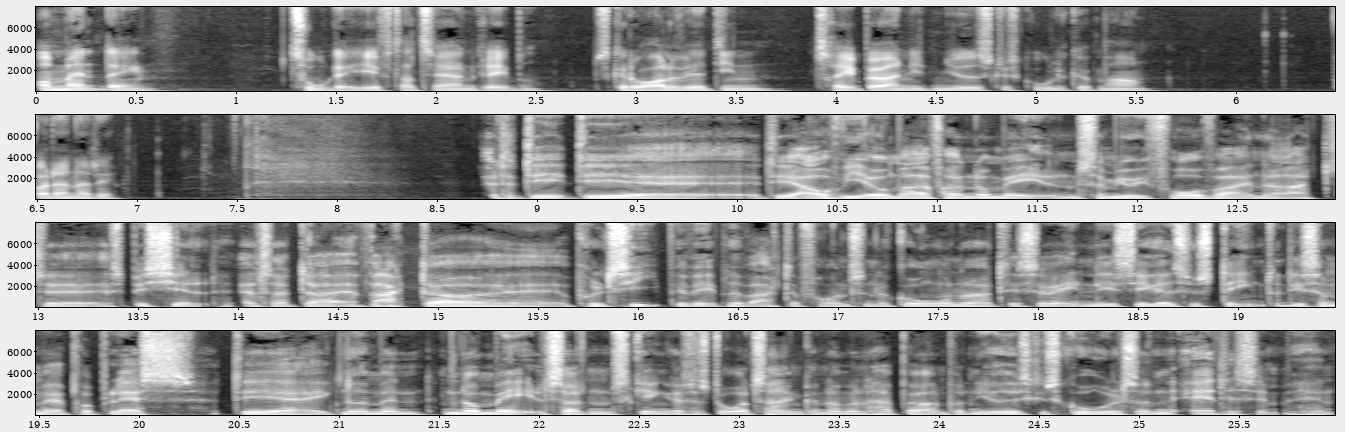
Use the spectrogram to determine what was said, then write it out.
Om mandagen, to dage efter terrorangrebet, skal du aflevere dine tre børn i den jødiske skole i København. Hvordan er det? Altså det, det, øh, det afviger jo meget fra normalen, som jo i forvejen er ret øh, speciel. Altså der er vagter, øh, politi, bevæbnede vagter foran synagogen, og det sædvanlige sikkerhedssystem, der ligesom er på plads. Det er ikke noget, man normalt sådan skænker så store tanker, når man har børn på den jødiske skole. Sådan er det simpelthen.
